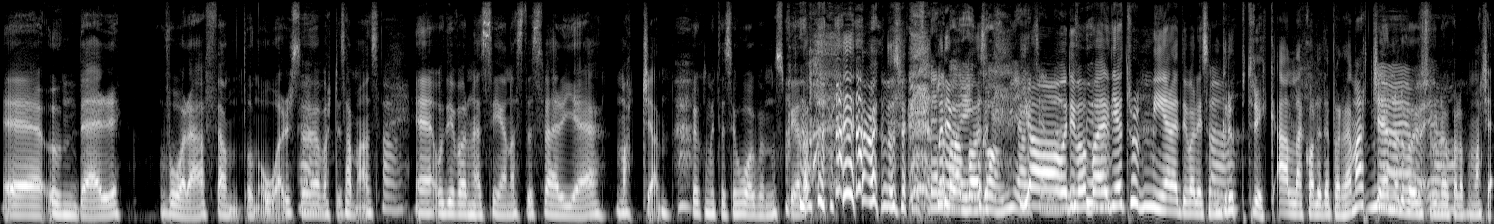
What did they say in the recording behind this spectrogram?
eh, under våra 15 år så vi har varit tillsammans. Ja. Eh, och det var den här senaste Sverige-matchen. Jag kommer inte ens ihåg vem de spelade. vem de spelade. spelade Men det var bara en så- gång, jag Ja, och det var bara, jag tror mer att det var liksom grupptryck. Alla kollade på den här matchen Ja, och då var vi ja, tvungna ja. att kolla på matchen.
